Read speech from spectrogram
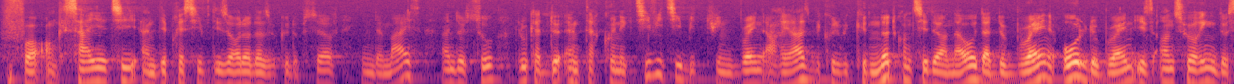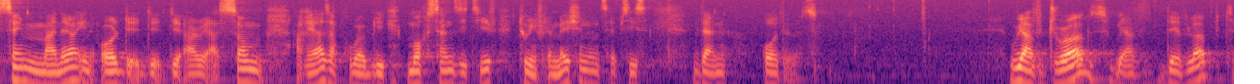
for anxiety and depressive disorder that we could observe in the mice, and also look at the interconnectivity between brain areas because we could not consider now that the brain, all the brain, is answering the same manner in all the, the, the areas. Some areas are probably more sensitive to inflammation and sepsis than others. We have drugs, we have developed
